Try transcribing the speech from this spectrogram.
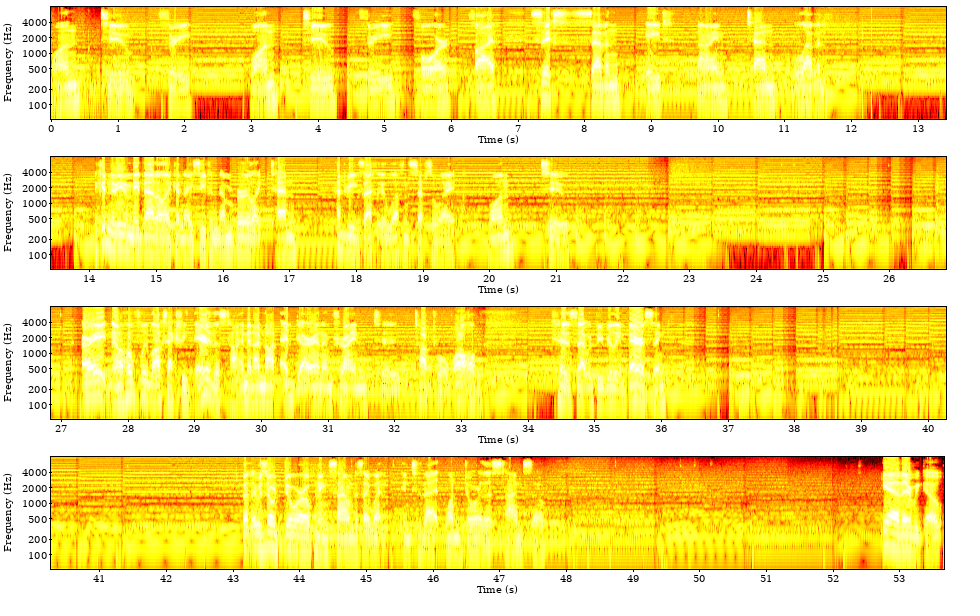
One, two, three, one, two, three, four, five, six, seven, eight, nine, ten, eleven. They couldn't have even made that a, like a nice even number, like 10. Had to be exactly 11 steps away. One, two, Alright, now hopefully Locke's actually there this time, and I'm not Edgar, and I'm trying to talk to a wall. Because that would be really embarrassing. But there was no door opening sound as I went into that one door this time, so... Yeah, there we go.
